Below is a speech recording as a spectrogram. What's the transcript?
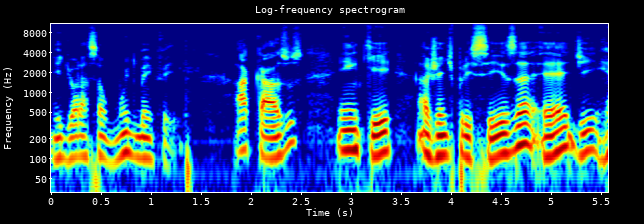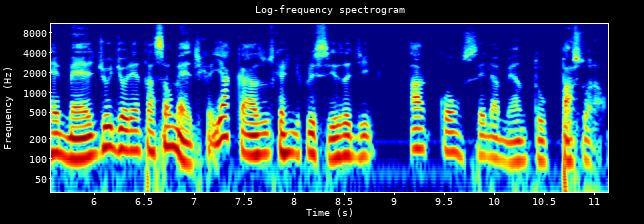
e de oração muito bem feita. Há casos em que a gente precisa é de remédio de orientação médica. E há casos que a gente precisa de aconselhamento pastoral.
